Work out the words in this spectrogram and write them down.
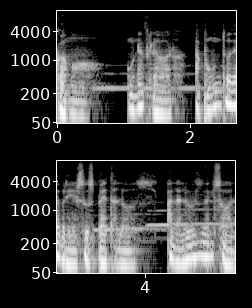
Como una flor a punto de abrir sus pétalos a la luz del sol.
